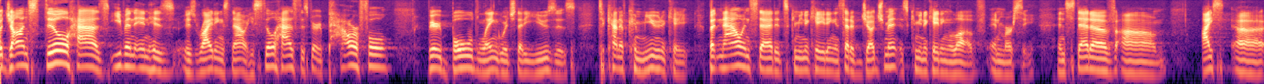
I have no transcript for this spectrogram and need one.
but John still has, even in his, his writings now, he still has this very powerful, very bold language that he uses to kind of communicate. But now instead, it's communicating, instead of judgment, it's communicating love and mercy. Instead of um, ice, uh,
